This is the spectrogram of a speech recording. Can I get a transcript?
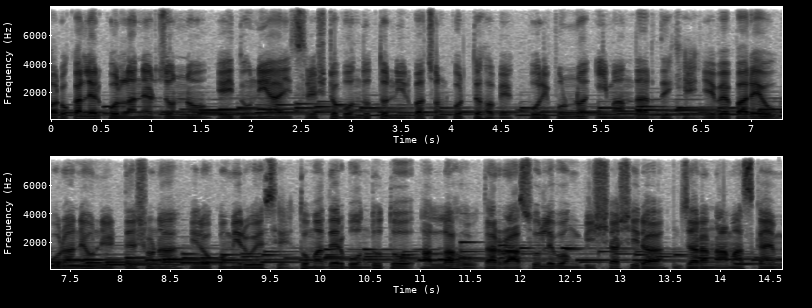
পরকালের কল্যাণের জন্য এই দুনিয়ায় শ্রেষ্ঠ বন্ধুত্ব নির্বাচন করতে হবে, পরিপূর্ণ ইমানদার দেখে। এ ব্যাপারেও কোরআনেও নির্দেশনা এরকমই রয়েছে। তোমাদের বন্ধুত্ব আল্লাহ, তার রাসূল এবং বিশ্বাসীরা যারা নামাজ কায়েম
